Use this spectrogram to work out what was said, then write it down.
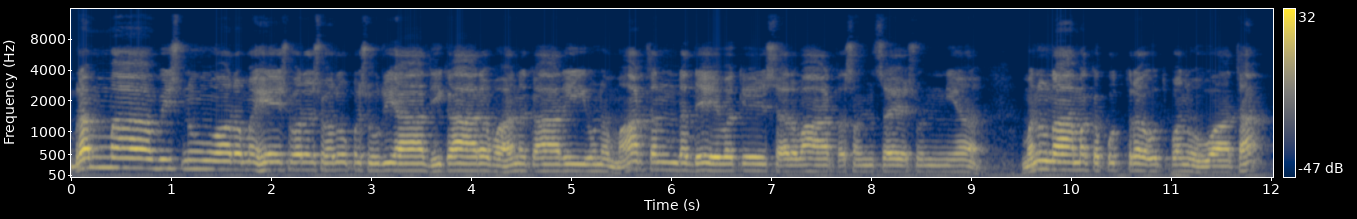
ब्रह्मा, विष्णु और महेश्वर स्वरूप सूर्याधिकार वहनकारी उन मार्तंड देव के सर्वार्थ संशय शून्य मनु नामक पुत्र उत्पन्न हुआ था।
